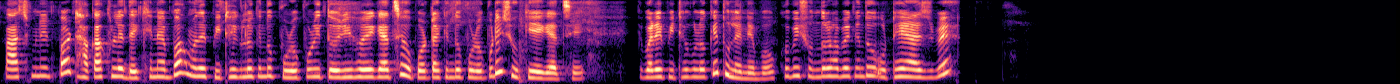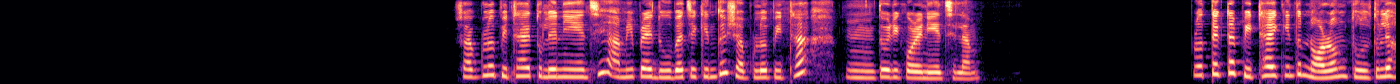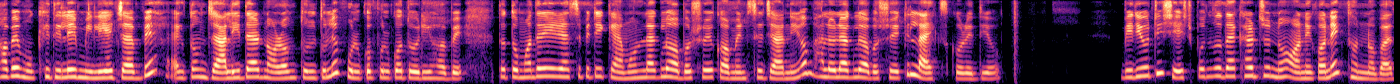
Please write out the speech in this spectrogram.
পাঁচ মিনিট পর ঢাকা খুলে দেখে নেব। আমাদের পিঠেগুলো কিন্তু পুরোপুরি তৈরি হয়ে গেছে। ওপরটা কিন্তু পুরোপুরি শুকিয়ে গেছে। এবারে পিঠেগুলোকে তুলে নেব। খুবই সুন্দরভাবে কিন্তু উঠে আসবে। সবগুলো পিঠায় তুলে নিয়েছি। আমি প্রায় দু ব্যাচে কিন্তু সবগুলো পিঠা তৈরি করে নিয়েছিলাম। প্রত্যেকটা পিঠায় কিন্তু নরম তুলতুলে হবে, মুখে দিলে মিলিয়ে যাবে। একদম জালিদার নরম তুলতুলে ফুলকো ফুলকো তৈরি হবে। তো তোমাদের এই রেসিপিটি কেমন লাগল অবশ্যই কমেন্টসে জানিও। ভালো লাগলে অবশ্যই একটি লাইকস করে দিও। ভিডিওটি শেষ পর্যন্ত দেখার জন্য অনেক অনেক ধন্যবাদ।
